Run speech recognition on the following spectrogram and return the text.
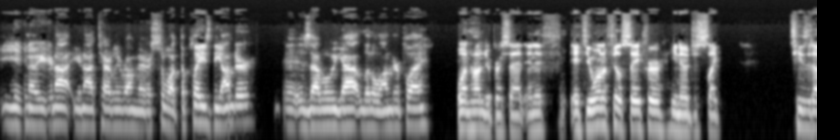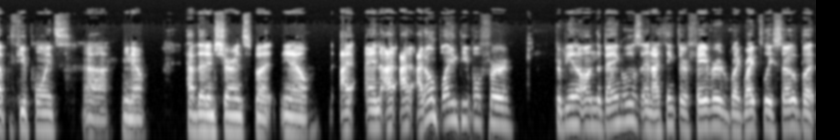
you know you're not you're not terribly wrong there. So what the plays the under is that what we got? Little underplay. One hundred percent. And if if you want to feel safer, you know, just like tease it up a few points. Uh, you know, have that insurance. But you know, I and I I don't blame people for being on the Bengals, and I think they're favored, like rightfully so. But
